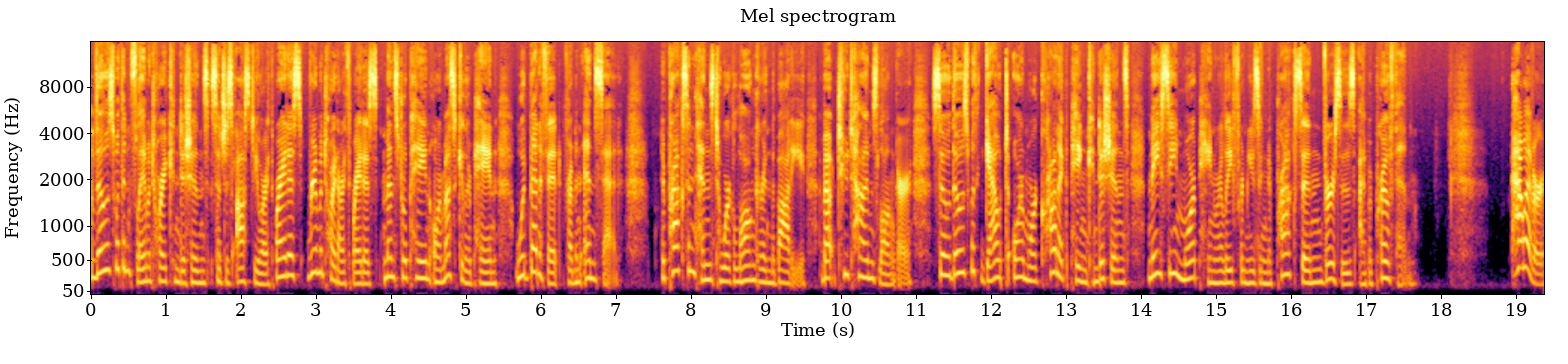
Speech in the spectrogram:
those with inflammatory conditions such as osteoarthritis, rheumatoid arthritis, menstrual pain, or muscular pain would benefit from an NSAID. Naproxen tends to work longer in the body, about two times longer, so those with gout or more chronic pain conditions may see more pain relief from using naproxen versus ibuprofen. However,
